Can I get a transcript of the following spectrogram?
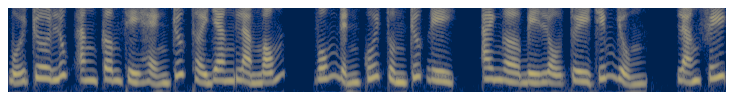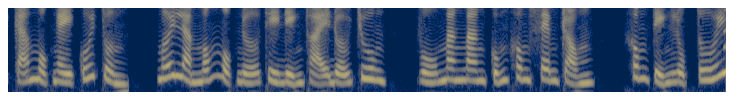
buổi trưa lúc ăn cơm thì hẹn trước thời gian làm móng, vốn định cuối tuần trước đi, ai ngờ bị lộ tùy chiếm dụng, lãng phí cả một ngày cuối tuần, mới làm móng một nửa thì điện thoại đổ chuông, vụ mang mang cũng không xem trọng, không tiện lục túi,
